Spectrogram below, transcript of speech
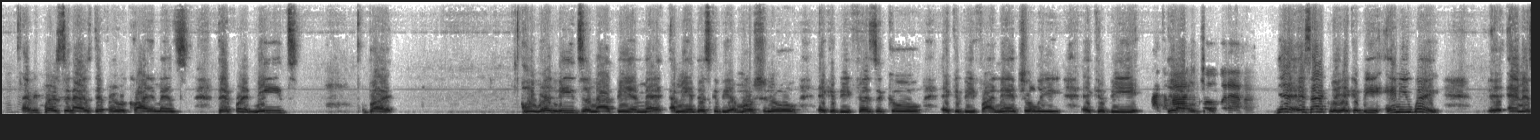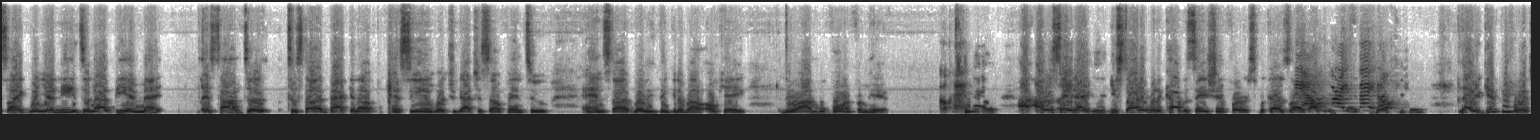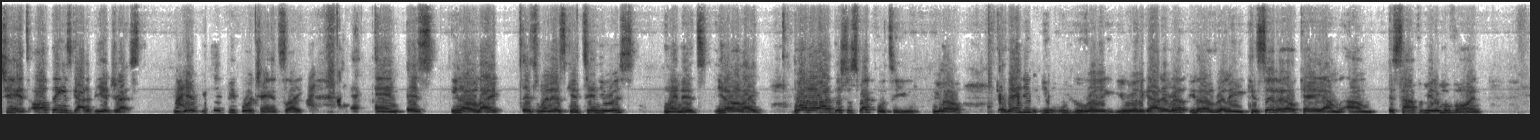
mm-hmm. every person has different requirements, different needs, but when your needs are not being met, I mean, this could be emotional, it could be physical, it could be financially, it could be psychological, you know, whatever. Yeah, exactly. It could be any way. And it's like when your needs are not being met, it's time to to start backing up and seeing what you got yourself into and start really thinking about okay, do I move on from here? Okay. Now, I, I would say that you, you, started with a conversation first because, like, yeah, I was going to say, don't. People, no, you give people a chance. All things got to be addressed. You right. give you give people a chance, like, right. and it's you know like it's when it's continuous, when it's you know like borderline disrespectful to you, you know, then you you, you really you really got to real you know really consider okay, I'm I'm it's time for me to move on,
